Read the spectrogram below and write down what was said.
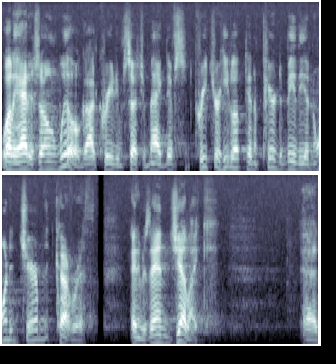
Well, he had his own will. God created him such a magnificent creature. He looked and appeared to be the anointed cherub that covereth, and he was angelic. And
